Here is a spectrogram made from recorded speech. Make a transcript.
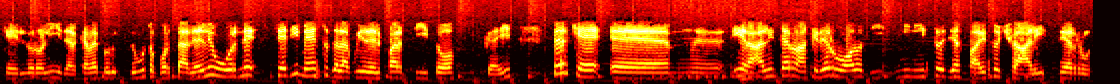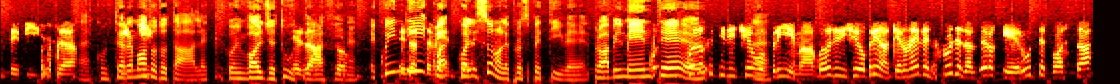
che è il loro leader che avrebbe dovuto portare le urne, si è dimesso dalla guida del partito, ok? Perché ehm, era all'interno anche del ruolo di ministro degli affari sociali del Rutte bis. Ecco, un terremoto quindi, totale che coinvolge tutti esatto, alla fine. E quindi qua, quali sono le prospettive? Probabilmente quello che ti dicevo eh. prima, quello che ti dicevo prima che non è da escludere davvero che Rutte possa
